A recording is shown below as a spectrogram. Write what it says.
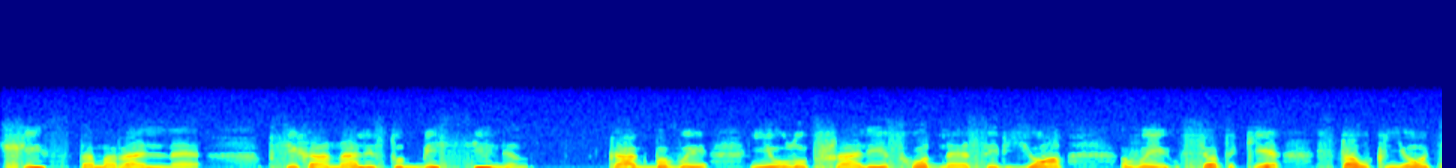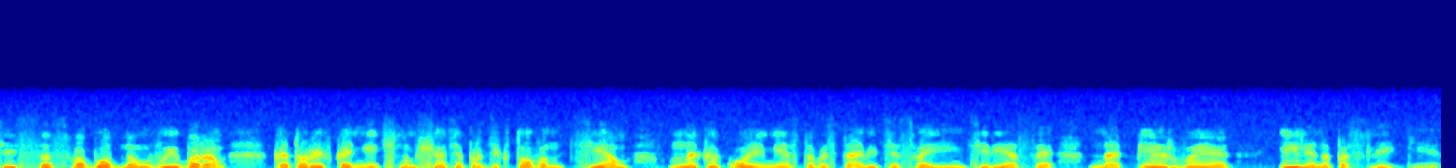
чисто моральная. Психоанализ тут бессилен. Как бы вы ни улучшали исходное сырье, вы все-таки столкнетесь со свободным выбором, который в конечном счете продиктован тем, на какое место вы ставите свои интересы, на первое или на последнее.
